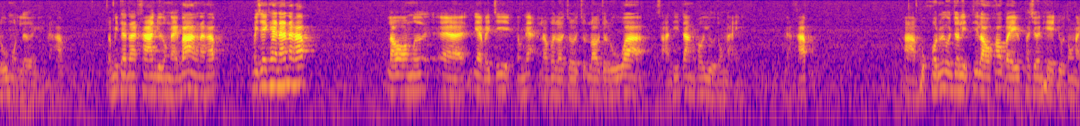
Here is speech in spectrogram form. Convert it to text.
รู้หมดเลย เรามีธนาคารอยู่ตรงไหนบ้างนะครับ ไม่ใช่แค่นั้นนะครับ เราเอามือเนี่ยไปจี้ตรงเนี้ยเราก็เราจะเราจะรู้ว่าสานที่ตั้งเขาอยู่ตรงไหนนะครับบุคคลวิกลจริตที่เราเข้าไปเผชิญเหตุอยู่ตรงไหน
